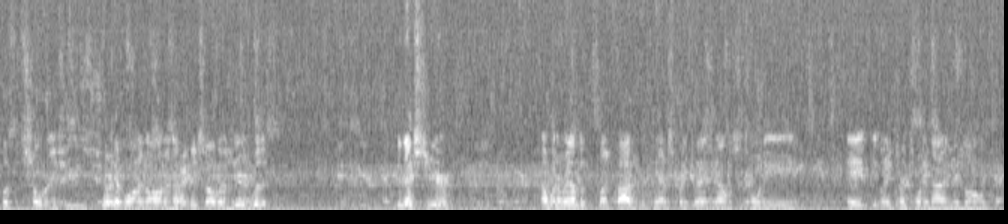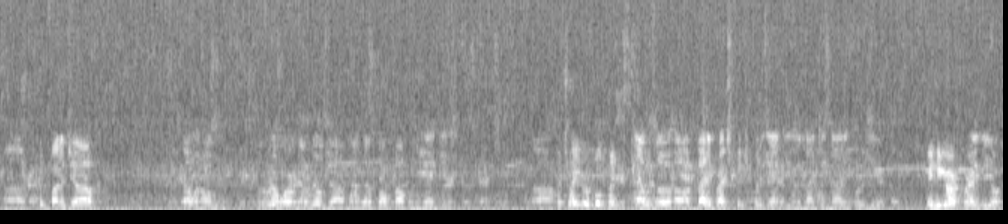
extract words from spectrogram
Plus the shoulder issues Sure. kept on and on, and I pitched all those years with it. The next year, I went around to like five different camps, spring training. I was 28, getting ready to turn 29 years old. Uh, couldn't find a job, so I went home to the real world, got a real job. Well, I got a phone call from the Yankees. Uh, That's right. You were a bullpen I was a, a batting practice pitcher for the Yankees in 1990 for a year in New York, right? in? New York.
